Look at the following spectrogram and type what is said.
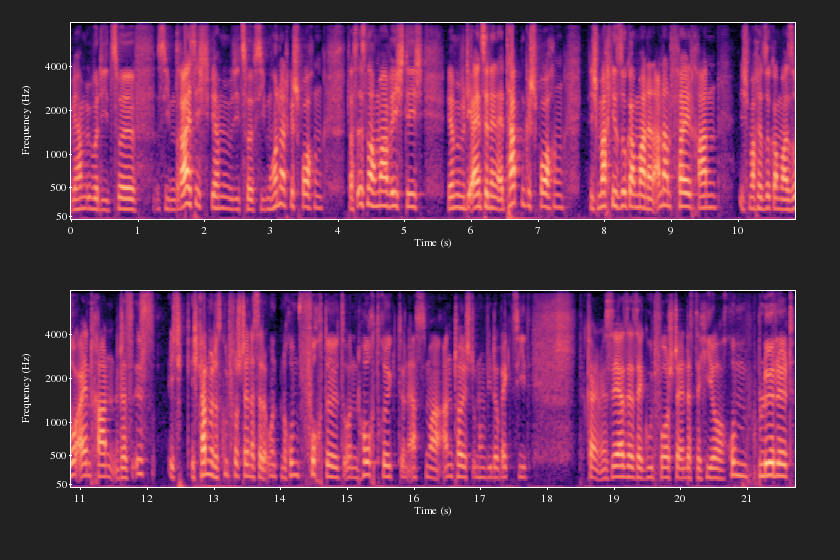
wir haben über die 1237, wir haben über die 12700 gesprochen. Das ist nochmal wichtig. Wir haben über die einzelnen Etappen gesprochen. Ich mache hier sogar mal einen anderen Pfeil dran. Ich mache hier sogar mal so einen dran. Das ist, ich, ich kann mir das gut vorstellen, dass er da unten rumfuchtelt und hochdrückt und erstmal antäuscht und wieder wegzieht. Das kann ich mir sehr, sehr, sehr gut vorstellen, dass der hier rumblödelt.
